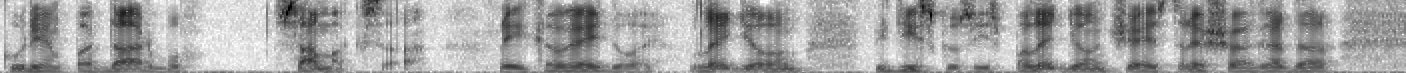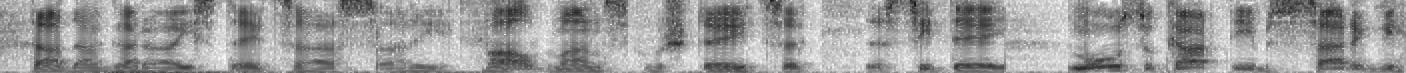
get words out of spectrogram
kuriem par darbu samaksā. Rīka veidoja leģionu, bija diskusijas par leģionu 43. gadā. Tādā garā izteicās arī Valdmans, kurš teica, es citēju, mūsu kārtības sargi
